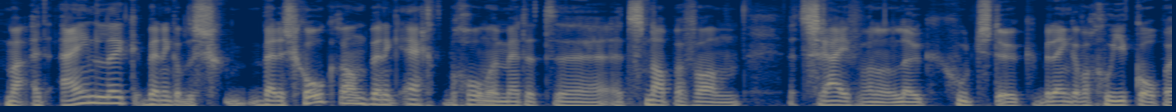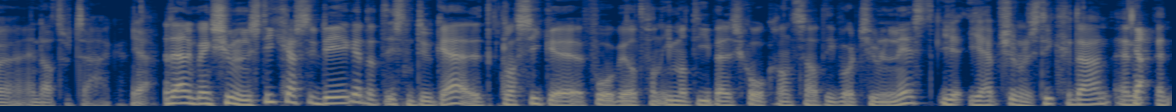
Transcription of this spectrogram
Maar uiteindelijk ben ik op de bij de schoolkrant ben ik echt begonnen met het, eh, het snappen van het schrijven van een leuk, goed stuk, bedenken van goede koppen en dat soort zaken. Ja. Uiteindelijk ben ik journalistiek gaan studeren. Dat is natuurlijk hè, het klassieke voorbeeld van iemand die bij de schoolkrant zat, die wordt journalist. Je, je hebt journalistiek gedaan. En, Ja. en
